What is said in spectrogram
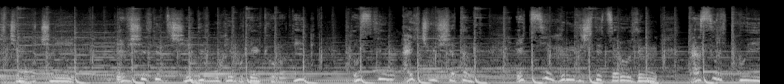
Ирчим хүчний дэвшилтэд шийдэл бүхий бүтээгдэхүүнүүдийг төслийн аль ч үе шатанд эцсийн хэрэглэгчдэд зориулан тасралтгүй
